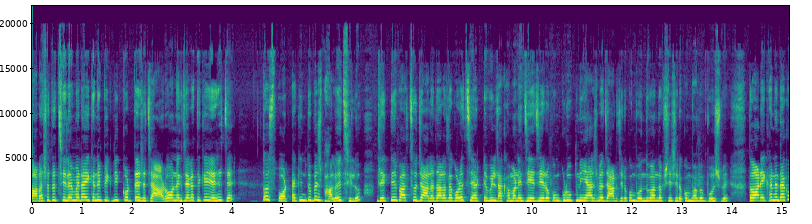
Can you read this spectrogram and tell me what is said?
বারাসাতের ছেলেমেয়েরা এখানে পিকনিক করতে এসেছে আরও অনেক জায়গা থেকেই এসেছে। তো স্পটটা কিন্তু বেশ ভালোই ছিল। দেখতেই পাচ্ছ যে আলাদা আলাদা করে চেয়ার টেবিল রাখা মানে যে যেরকম গ্রুপ নিয়ে আসবে, যার যেরকম বন্ধু বান্ধব সে সেরকমভাবে বসবে। তো আর এখানে দেখো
